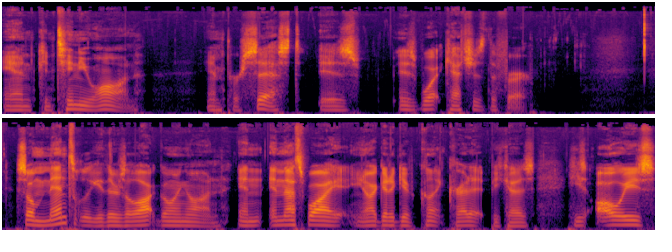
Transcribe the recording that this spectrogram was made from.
and continue on and persist is is what catches the fur. So mentally there's a lot going on and and that's why you know I got to give Clint credit because he's always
